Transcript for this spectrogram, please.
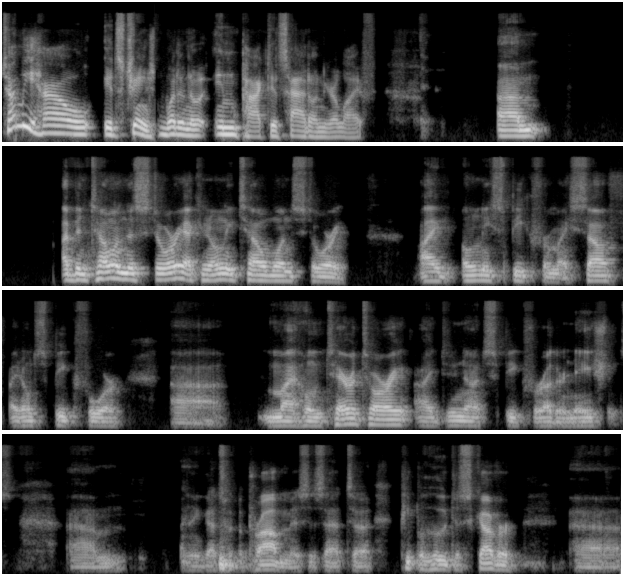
Tell me how it's changed, what an impact it's had on your life. Um, I've been telling this story. I can only tell one story. I only speak for myself. I don't speak for uh, my home territory. I do not speak for other nations. Um, I think that's what the problem is: is that uh, people who discover, uh,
